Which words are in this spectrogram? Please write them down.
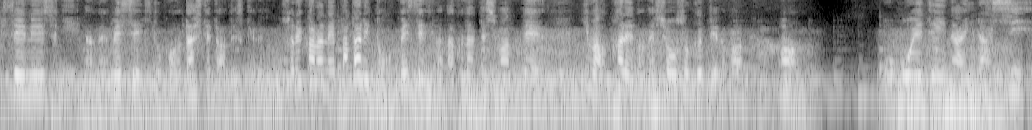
SNS にあのメッセージとかを出してたんですけれども、それからね、パタリとメッセージがなくなってしまって、今彼のね、消息っていうのが、まあ、終えていないらしい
